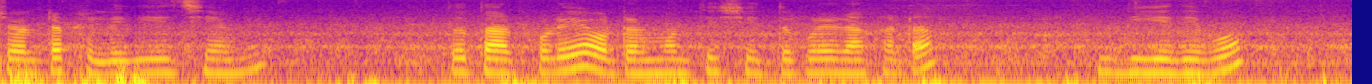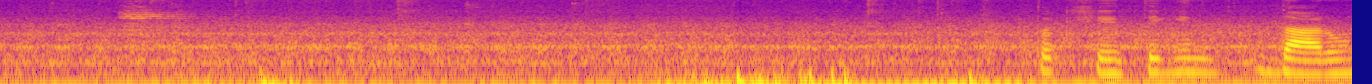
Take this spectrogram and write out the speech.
জলটা ফেলে দিয়েছি আমি। তো তারপরে ওটার মধ্যে সিদ্ধ করে রাখাটা দিয়ে দেব। তো খেতে কিন্তু দারুণ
